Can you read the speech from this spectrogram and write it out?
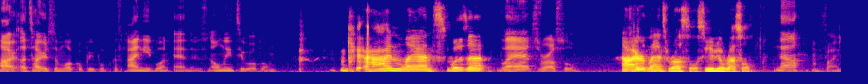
Alright, let's hire some local people because I need one, and there's only two of them. Hein Lance. What is that? Lance Russell. I heard Lance Russell. See if you'll wrestle. No, I'm fine.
